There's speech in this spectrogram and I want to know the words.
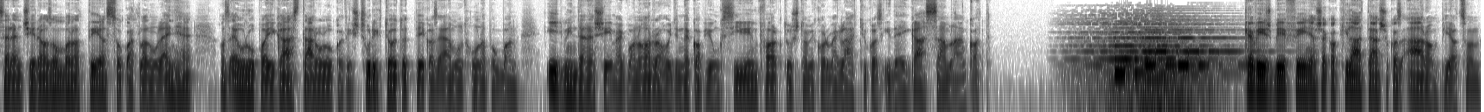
Szerencsére azonban a tél szokatlanul enyhe, az európai gáztárolókat is csurik töltötték az elmúlt hónapokban, így minden esély megvan arra, hogy ne kapjunk szívinfarktust, amikor meglátjuk az idei gázszámlánkat. Kevésbé fényesek a kilátások az árampiacon.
